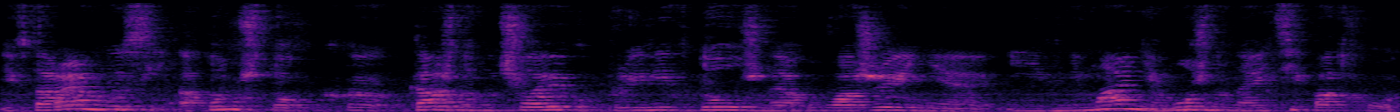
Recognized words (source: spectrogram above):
И вторая мысль о том, что к каждому человеку, проявив должное уважение и внимание, можно найти подход.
